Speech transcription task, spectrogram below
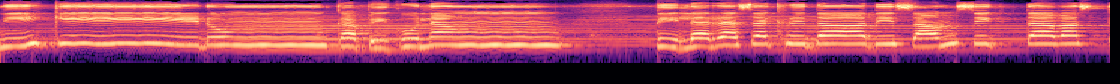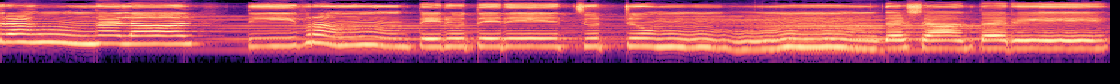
നീക്കിയിടും കപികുലം. തിലരസഹൃദാതി സംസിക്ത വസ്ത്രങ്ങളാൽ തീവ്രം തെരുതെരെ ചുറ്റും ദശാന്തരേ.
